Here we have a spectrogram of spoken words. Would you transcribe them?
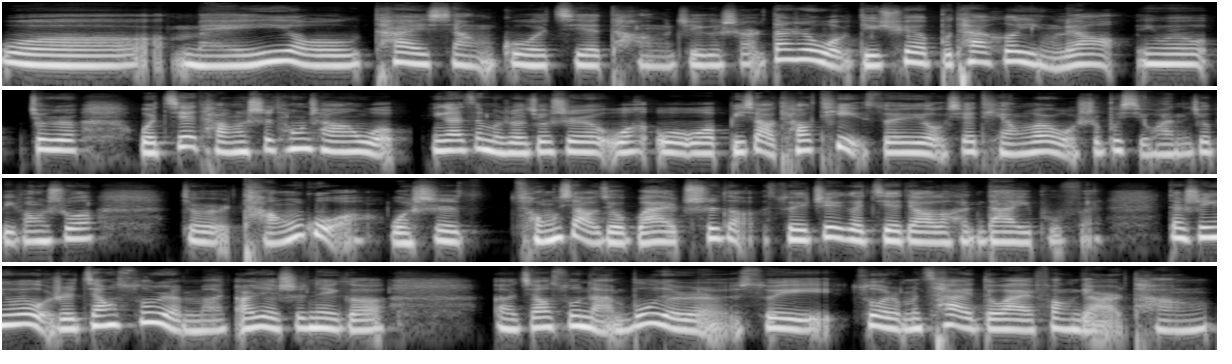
我没有太想过戒糖这个事儿，但是我的确不太喝饮料，因为就是我戒糖是通常我应该这么说，就是我我我比较挑剔，所以有些甜味儿我是不喜欢的。就比方说，就是糖果，我是从小就不爱吃的，所以这个戒掉了很大一部分。但是因为我是江苏人嘛，而且是那个呃江苏南部的人，所以做什么菜都爱放点糖。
